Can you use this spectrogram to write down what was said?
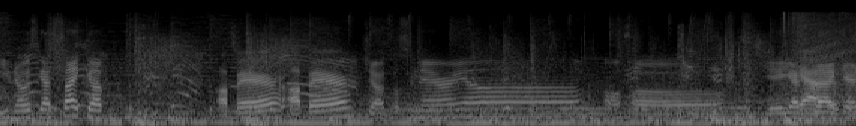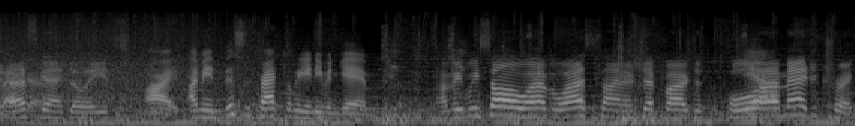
Even though he's got psych up. Up air, up air. Juggle scenario. Uh oh. Yeah, you got Yeah, back the air. That's gonna delete. All right, I mean, this is practically an even game. I mean, we saw what happened last time, and Jetfire just pulled Yeah. out a magic trick.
